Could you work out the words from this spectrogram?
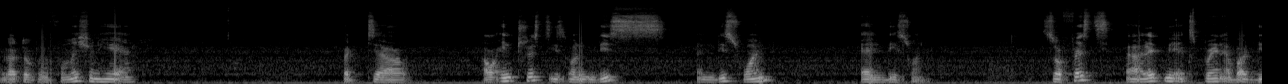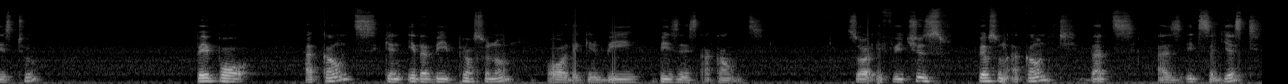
A lot of information here, but uh, our interest is on this and this one and this one. So first uh, let me explain about these two. PayPal accounts can either be personal or they can be business accounts. So if you choose personal account that's as it suggests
